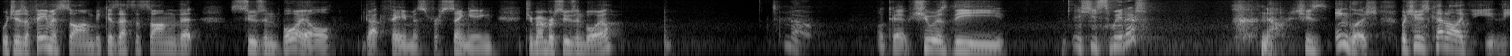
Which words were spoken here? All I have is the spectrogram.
which is a famous song because that's the song that Susan Boyle got famous for singing. Do you remember Susan Boyle? No. Okay, she was the Is she Swedish? no, she's English, but she was kind of like the the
